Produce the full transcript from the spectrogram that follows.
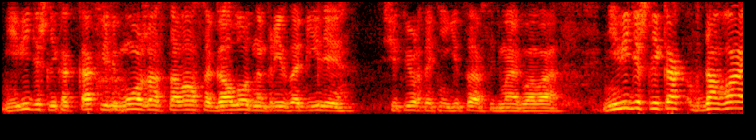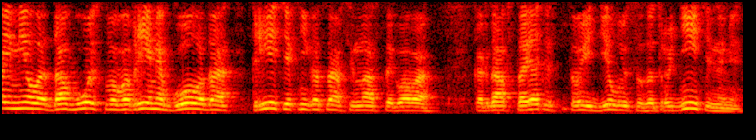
Не видишь ли, как, как вельможа оставался голодным при изобилии? В 4 книге Царь, 7 глава. Не видишь ли, как вдова имела довольство во время голода? Третья книга Царь, 17 глава. Когда обстоятельства твои делаются затруднительными,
